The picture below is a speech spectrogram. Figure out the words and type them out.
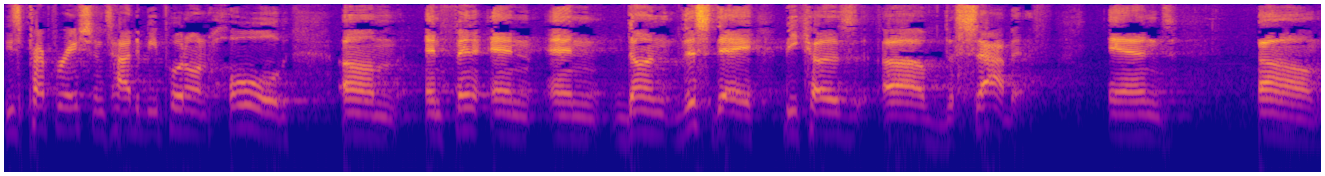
These preparations had to be put on hold um, and, fin- and, and done this day because of the Sabbath. And um,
